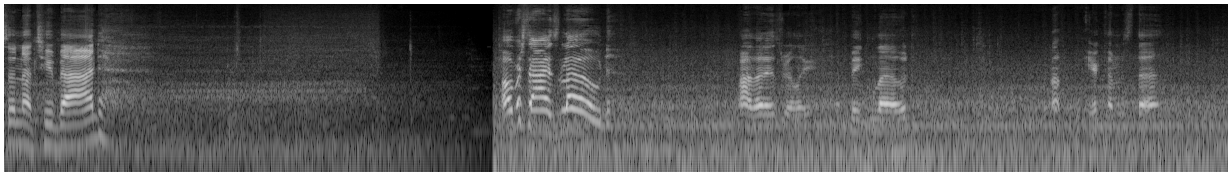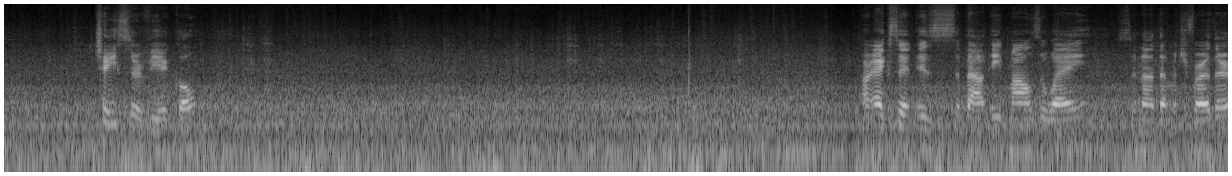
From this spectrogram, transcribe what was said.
So not too bad. Oversized load. Wow, that is really a big load. Oh, here comes the chaser vehicle. Our exit is about eight miles away, so not that much further.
